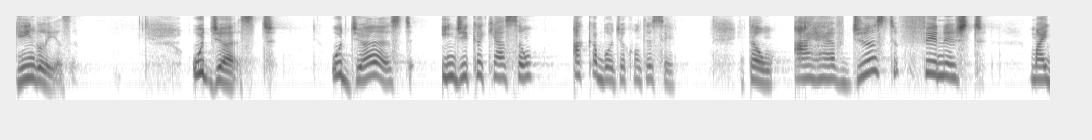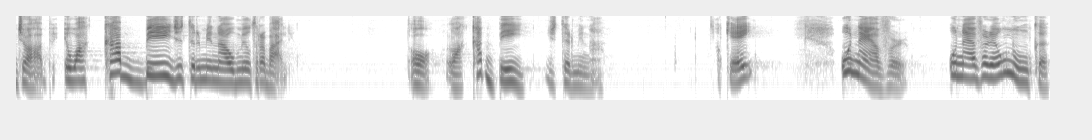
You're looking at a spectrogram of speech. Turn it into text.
inglesa. O just. O just indica que a ação acabou de acontecer. Então, I have just finished my job. Eu acabei de terminar o meu trabalho. Ó, eu acabei de terminar. Ok? O never. O never é o nunca.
